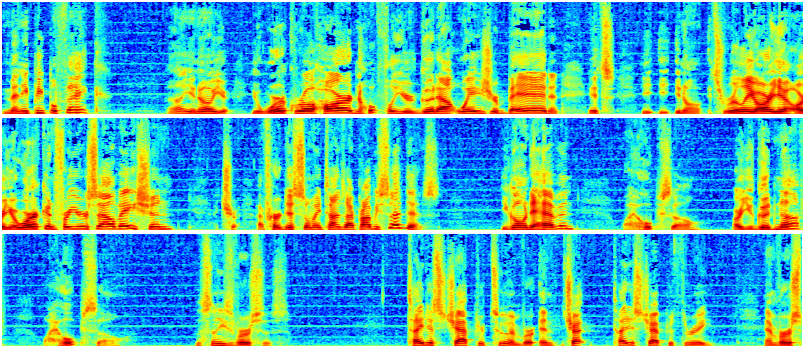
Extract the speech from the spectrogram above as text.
many people think. Uh, you know, you, you work real hard and hopefully your good outweighs your bad. And it's, you, you know, it's really, are you, are you working for your salvation? I've heard this so many times, I probably said this. You going to heaven? Well, I hope so. Are you good enough? Well, I hope so. Listen to these verses. Titus chapter 2 and, and Titus chapter 3 and verse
